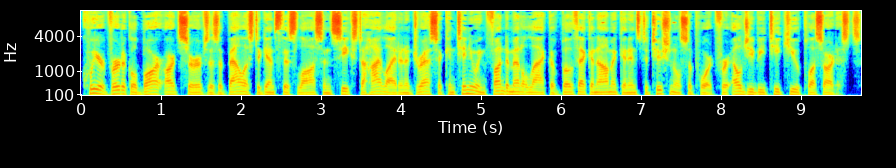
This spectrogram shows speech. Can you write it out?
Queer Vertical Bar Art serves as a ballast against this loss and seeks to highlight and address a continuing fundamental lack of both economic and institutional support for LGBTQ artists.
